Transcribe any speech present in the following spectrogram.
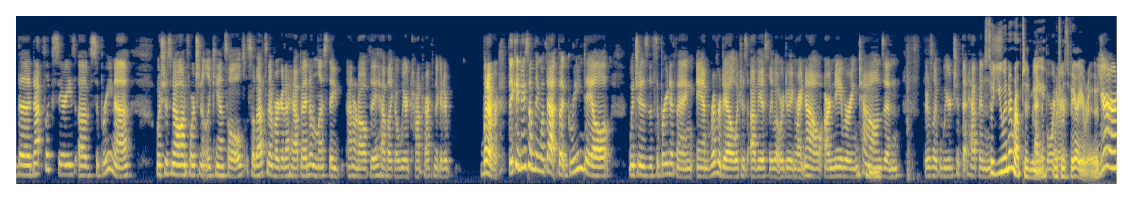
the Netflix series of Sabrina, which is now unfortunately canceled. So that's never gonna happen unless they, I don't know, if they have like a weird contract and they're gonna, whatever. They could do something with that. But Greendale which is the Sabrina thing, and Riverdale, which is obviously what we're doing right now, are neighboring mm-hmm. towns, and there's like weird shit that happens. So you interrupted me, which was very rude. you're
